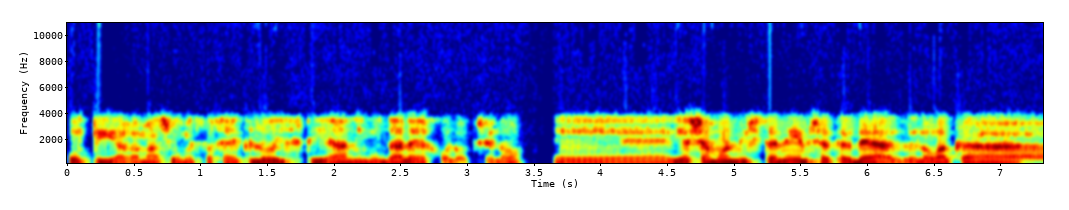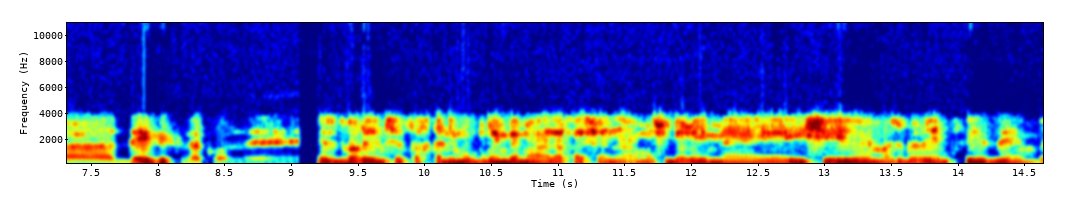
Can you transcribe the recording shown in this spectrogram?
אותי הרמה שהוא משחק לא הפתיעה, אני מודע ליכולות שלו. אה, יש המון משתנים שאתה יודע, זה לא רק הדייוויס והכל, יש דברים ששחקנים עוברים במהלך השנה, משברים אה, אישיים, משברים פיזיים, ו...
